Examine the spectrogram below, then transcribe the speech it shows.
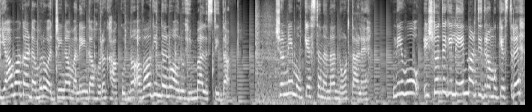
ಯಾವಾಗ ಡಮರು ಅಜ್ಜಿನ ಮನೆಯಿಂದ ಹೊರಗೆ ಹಾಕುದ್ನೋ ಅವಾಗಿಂದನೂ ಅವನು ಹಿಂಬಾಲಿಸ್ತಿದ್ದ. ಚುನ್ನಿ ಮುಖ್ಯಸ್ಥನನ್ನ ನೋಡ್ತಾಳೆ. ನೀವು ಇಷ್ಟೊತ್ತಿಗೆ ಇಲ್ಲಿ ಏನ್ ಮಾಡ್ತಿದ್ರ ಮುಖ್ಯಸ್ಥರೇ?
